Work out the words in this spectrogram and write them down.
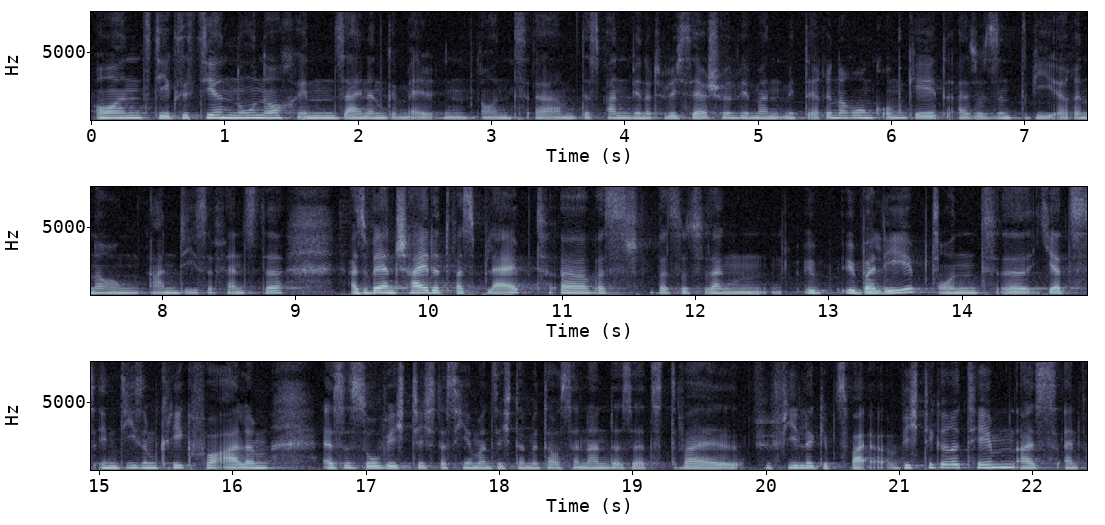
und die existieren nur noch in seinen Gemälden. Und ähm, das fanden wir natürlich sehr schön, wie man mit Erinnerung umgeht. Also sind wie Erinnerungen an diese Fenster. Also wer entscheidet, was bleibt, äh, was, was sozusagen überlebt. Und äh, jetzt in diesem Krieg vor allem, es ist so wichtig, dass jemand sich damit auseinandersetzt, weil für viele gibt es wichtigere Themen als einfach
